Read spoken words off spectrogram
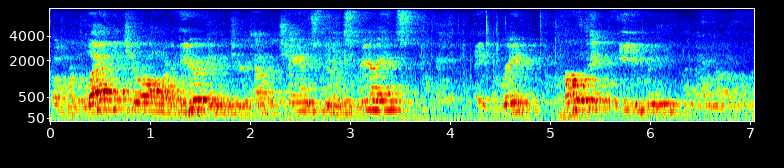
But we're glad that you all are here and that you have a chance to experience a great, perfect evening. I know another one,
